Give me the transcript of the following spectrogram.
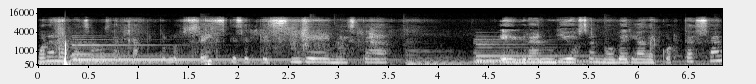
Ahora nos lanzamos al capítulo 6, que es el que sigue en esta eh, grandiosa novela de Cortázar.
